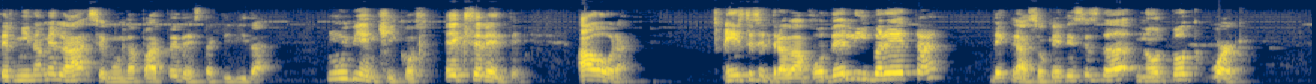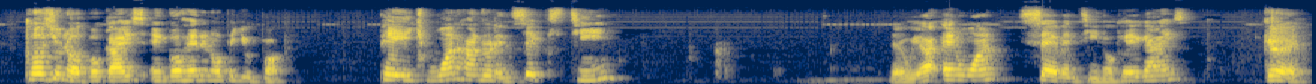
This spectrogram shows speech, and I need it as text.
termíname la segunda parte de esta actividad. Muy bien, chicos, excelente. Ahora, este es el trabajo de libreta de clase, ok, this is the notebook work. Close your notebook, guys, and go ahead and open your book. Page 116. There we are, and 117, okay, guys? Good.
